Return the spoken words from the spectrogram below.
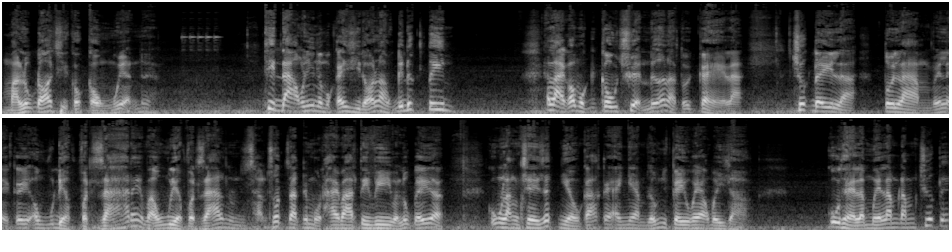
Mà lúc đó chỉ có cầu nguyện thôi. Thì đạo như là một cái gì đó là một cái đức tin. Hay lại có một cái câu chuyện nữa là tôi kể là trước đây là tôi làm với lại cái ông điệp vật giá đấy và ông điệp vật giá sản xuất ra cái một hai ba tivi và lúc đấy là cũng lăng xê rất nhiều các cái anh em giống như cây KOL bây giờ. Cụ thể là 15 năm trước đấy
